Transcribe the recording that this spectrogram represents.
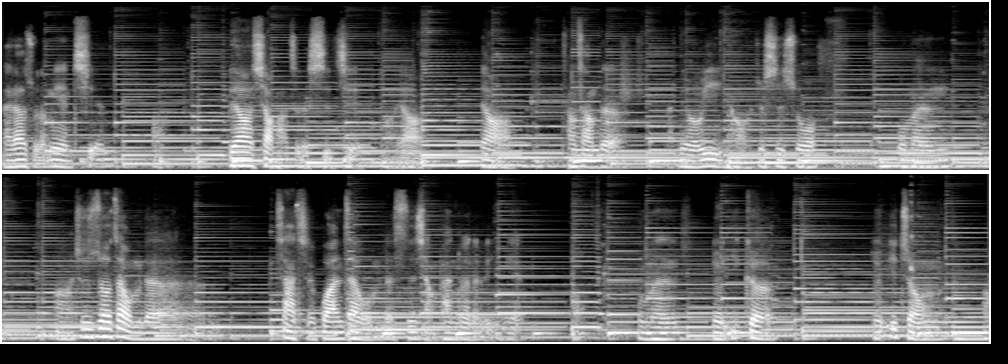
来到主的面前啊，不要效法这个世界啊，要要常常的。留意哈，就是说我们啊，就是说在我们的价值观，在我们的思想判断的里面，我们有一个有一种啊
